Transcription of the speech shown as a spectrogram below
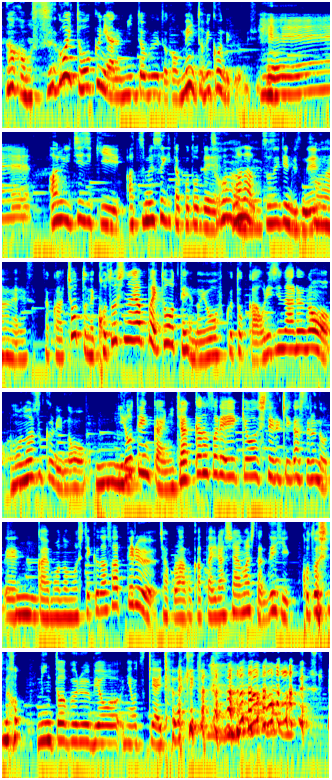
なんかもうすごい遠くにあるミントブルーとかも目に飛び込んでくるんですよ。へーある一時期集めすぎたことでまだ続いてんですね。そうなんです。だからちょっとね今年のやっぱり当店の洋服とかオリジナルのものづくりの色展開に若干それ影響してる気がするので、うん、買い物もしてくださってるチャプラーの方いらっしゃいましたら是非今年のミントブルー病にお付き合いいただけたらと思うんですけど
